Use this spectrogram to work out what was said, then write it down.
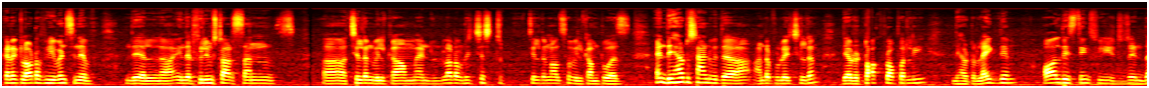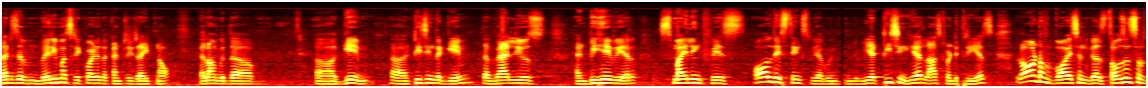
conduct a lot of events in a uh, in that film star sons uh, children will come and a lot of richest children also will come to us. And they have to stand with the underprivileged children. They have to talk properly. They have to like them. All these things we that is a very much required in the country right now along with the uh, game, uh, teaching the game, the values and behavior, smiling face, all these things we are going to. We are teaching here last 23 years. Lot of boys and girls, thousands of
